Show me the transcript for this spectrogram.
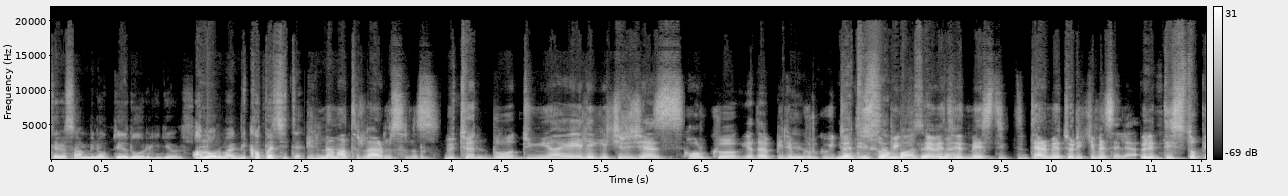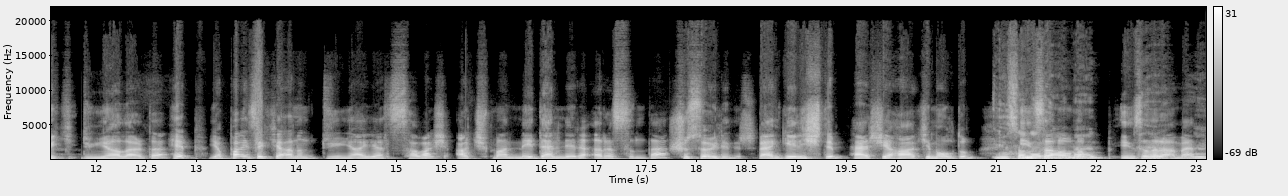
enteresan bir noktaya doğru gidiyoruz. Anormal bir kapasite. Bilmem hatırlar mısınız? Bütün bu dünyayı ele geçireceğiz korku ya da bilim Ee, kurgu Matrix'ten distopik bahsetme. evet, evet Terminator 2 mesela. Böyle distopik dünyalarda hep yapay zekanın dünyaya savaş açma nedenleri arasında şu söylenir. Ben geliştim, her şeye hakim oldum. İnsana İnsana rağmen ona, insana Evet, rağmen evet.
